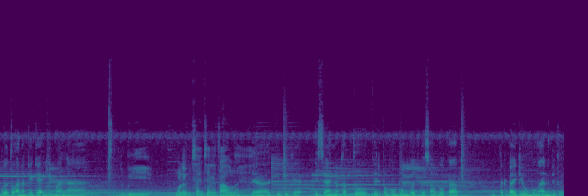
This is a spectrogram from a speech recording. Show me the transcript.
gue tuh anaknya kayak gimana? Lebih mulai bisa cari tahu lah ya. Ya jadi kayak istilahnya nyokap tuh jadi penghubung buat gue sama bokap perbaiki hubungan gitu.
